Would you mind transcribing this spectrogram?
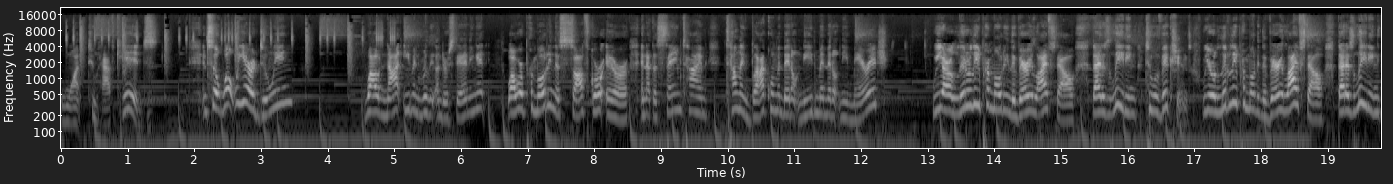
want to have kids. And so, what we are doing, while not even really understanding it, while we're promoting this soft girl era and at the same time telling black women they don't need men, they don't need marriage, we are literally promoting the very lifestyle that is leading to evictions. We are literally promoting the very lifestyle that is leading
